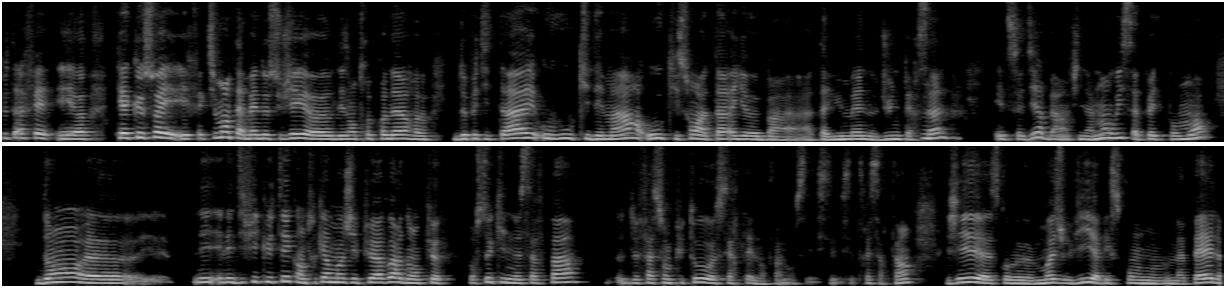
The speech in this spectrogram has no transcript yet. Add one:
Tout à fait. Et euh, quel que soit, effectivement, tu amènes le sujet euh, des entrepreneurs euh, de petite taille ou, qui démarrent ou qui sont à taille, bah, à taille humaine d'une personne mmh. Et de se dire, ben, finalement, oui, ça peut être pour moi. Dans les, difficultés qu'en tout cas, moi, j'ai pu avoir, donc pour ceux qui ne savent pas, de façon plutôt certaine, enfin, non, c'est très certain, j'ai ce que moi, je vis avec ce qu'on appelle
